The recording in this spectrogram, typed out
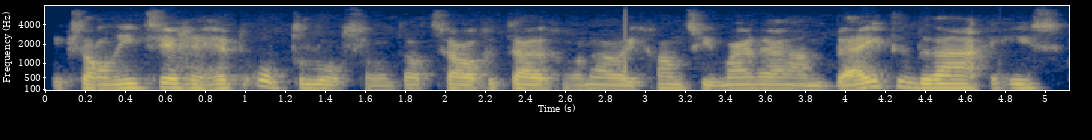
ik zal niet zeggen het op te lossen, want dat zou getuigen van arrogantie, maar daaraan bij te dragen is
